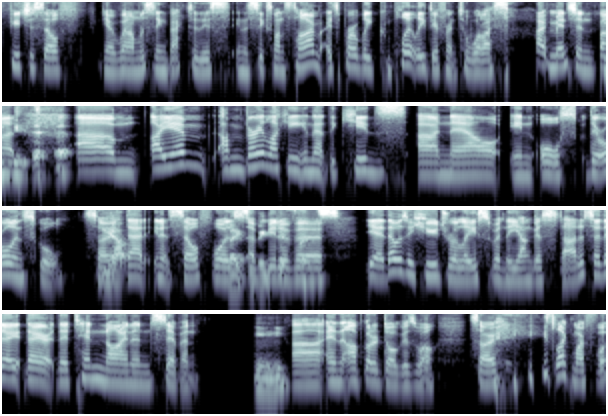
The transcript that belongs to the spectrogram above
future self. You know, when I'm listening back to this in a six months time, it's probably completely different to what I I've mentioned, but um, I am. I'm very lucky in that the kids are now in all. They're all in school, so Yeah. that in itself was Makes a, bit difference. of a yeah. That was a huge release when the youngest started. So they they're they're 10, 9, and seven. Mhm. Uh, and I've got a dog as well, so he's like my fo-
